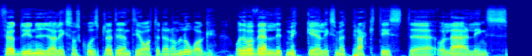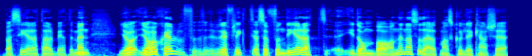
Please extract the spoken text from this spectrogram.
födde ju nya liksom, skådespelare till den teater där de låg. Och det var väldigt mycket liksom, ett praktiskt eh, och lärlingsbaserat arbete. Men jag, jag har själv reflekt, alltså funderat i de banorna sådär, att man skulle kanske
